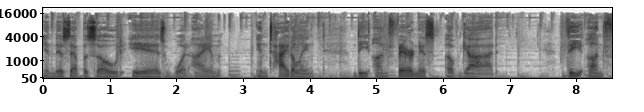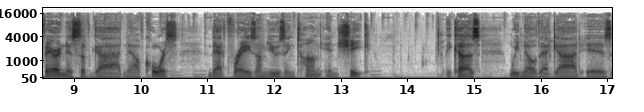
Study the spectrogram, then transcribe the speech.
in this episode is what I am entitling The Unfairness of God. The Unfairness of God. Now, of course, that phrase I'm using tongue in cheek because we know that God is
